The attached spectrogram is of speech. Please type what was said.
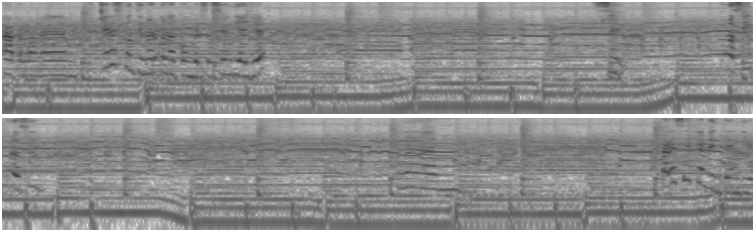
Ah, perdón. Eh, ¿Quieres continuar con la conversación de ayer? Sí. Puro sí, puro sí. Parece que me entendió.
